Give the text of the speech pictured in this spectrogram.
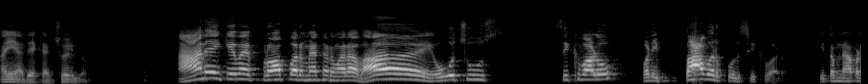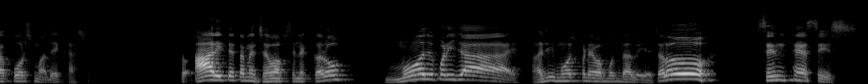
અહીંયા દેખાય, જોઈ લો. આને કહેવાય પ્રોપર મેથડ મારા ભાઈ. ઓછું શીખવાડો, પણ એ પાવરફુલ શીખવાડો. એ તમને આપણા કોર્સમાં દેખાશે. તો આ રીતે તમે જવાબ સિલેક્ટ કરો. મોજ પડી જાય. હજી મોજ પડે એવા મુદ્દા લઈએ. ચલો. સિન્થેસિસ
